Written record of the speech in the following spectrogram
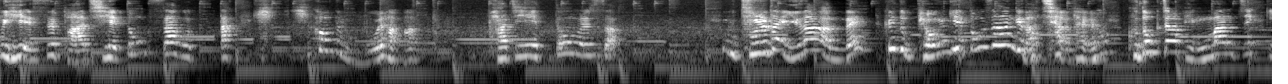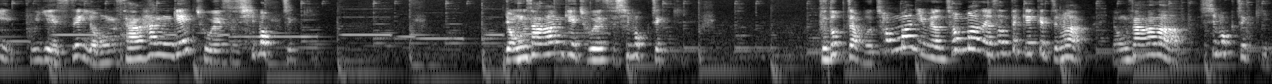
vs 바지에 똥 싸고 닦기. 이거는 뭐야? 바지에 똥을 싸 둘 다 이상한데? 그래도 변기에 똥 싸는 게 낫지 않아요? 구독자 100만 찍기 vs 영상 1개 조회수 10억 찍기 영상 한 개 조회수 10억 찍기. 구독자 뭐 천만이면 천만을 선택했겠지만 영상 하나 10억 찍기.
